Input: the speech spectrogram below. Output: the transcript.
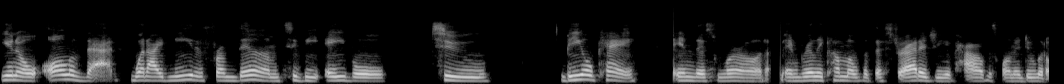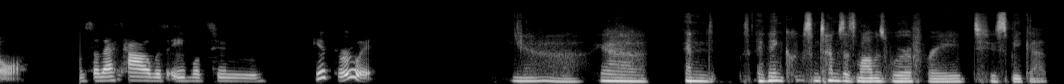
you know, all of that, what I needed from them to be able to be okay in this world and really come up with a strategy of how I was going to do it all. So that's how I was able to get through it. Yeah, yeah. And I think sometimes as moms, we're afraid to speak up.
